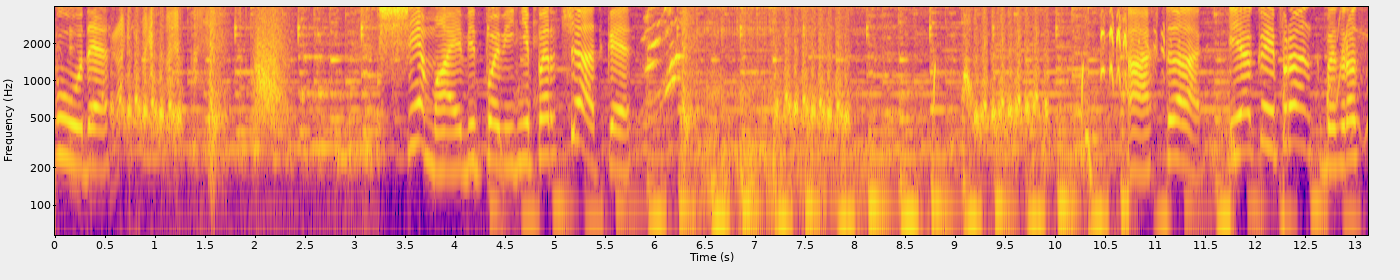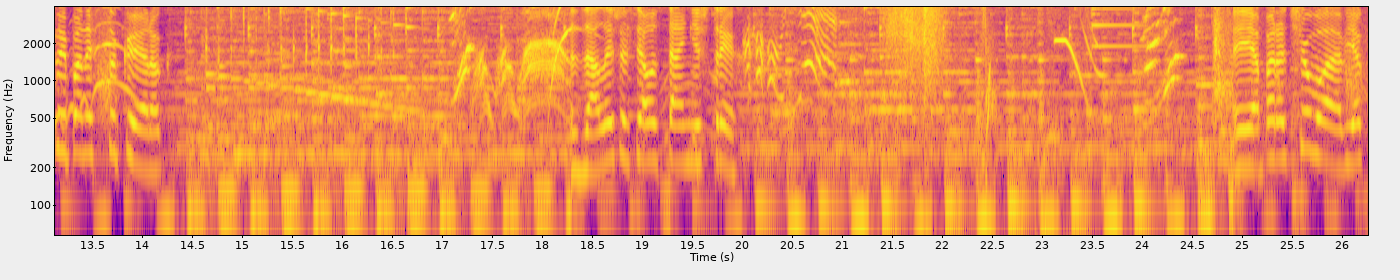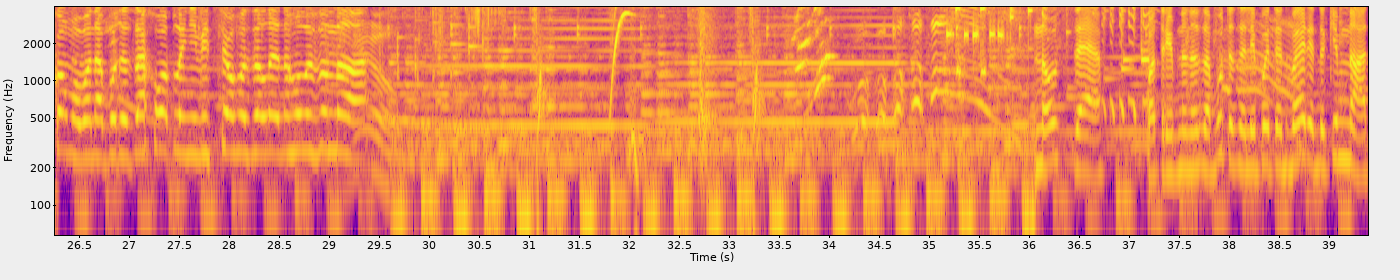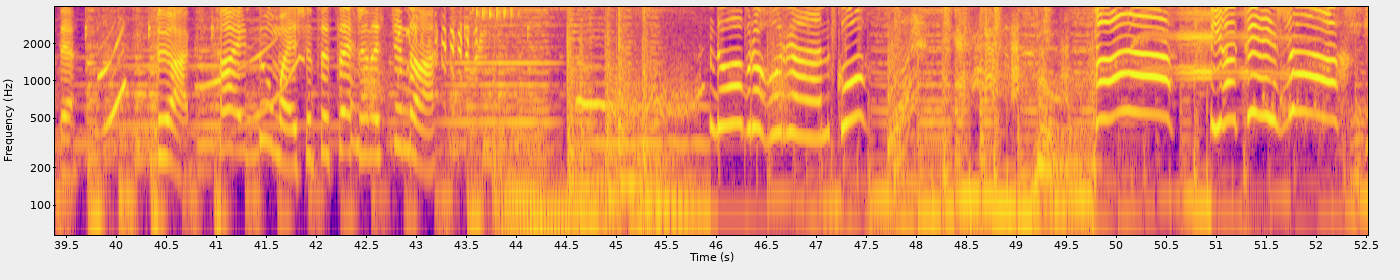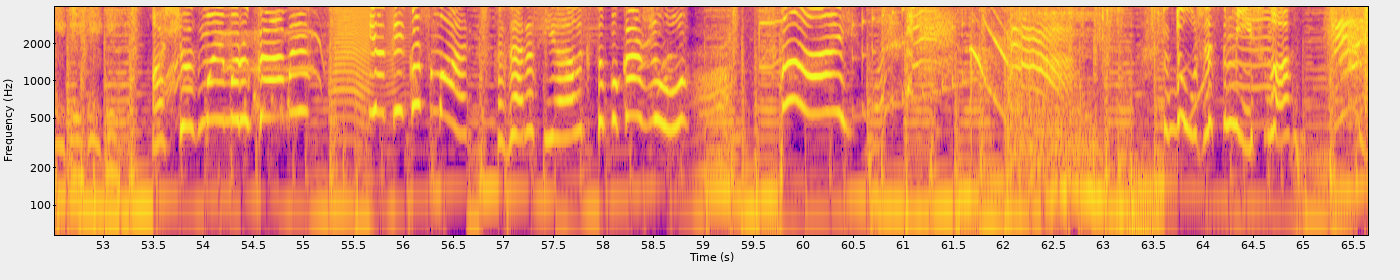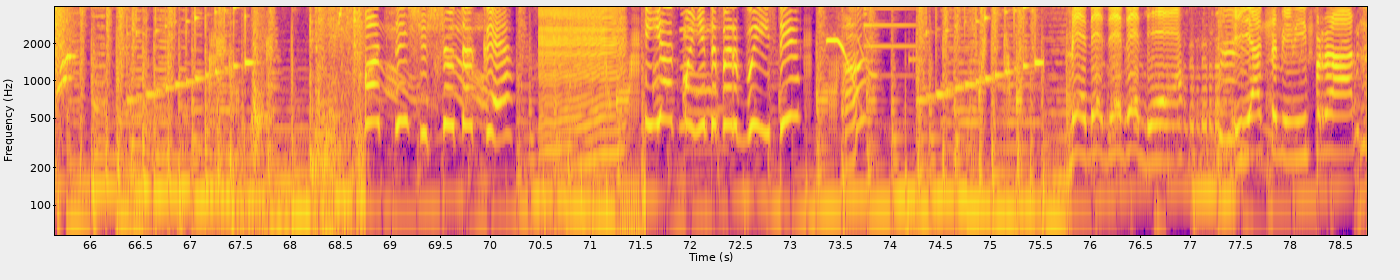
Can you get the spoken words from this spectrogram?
буде. Ще має відповідні перчатки. Ах так, який пранк без розсипаних цукерок. Залишився останній штрих. Я перечуваю, в якому вона буде захоплені від цього зеленого лизуна. Ну все. Потрібно не забути заліпити двері до кімнати. Так, хай думає, що це цегляна стіна. Доброго ранку. А, який жах! А що з моїми Зараз я Алексу покажу. Ай! Дуже смішно. А це ще що таке? Як мені тепер вийти? Бе-бе-бе-бе-бе. Як тобі мій пранк?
